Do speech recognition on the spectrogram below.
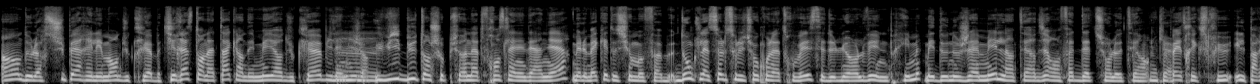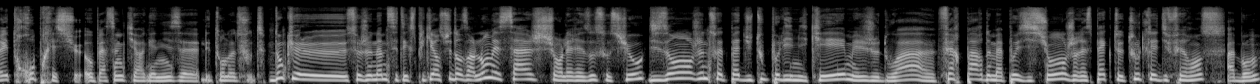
un de leurs super éléments du club, qui reste en attaque un des meilleurs du club. Il a mis genre 8 buts en championnat de France l'année dernière, mais le mec est aussi homophobe. Donc la seule solution qu'on a trouvée, c'est de lui enlever une prime, mais de ne jamais l'interdire en fait d'être sur le terrain. Il peut pas être exclu. Il paraît trop précieux aux personnes qui organisent euh, les tournois de foot. Donc euh, ce jeune homme s'est expliqué ensuite dans un long message sur les réseaux sociaux, disant je ne souhaite pas du tout polémiquer, mais je dois euh, faire part de ma position. Je respecte toutes les différences. Ah bon?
